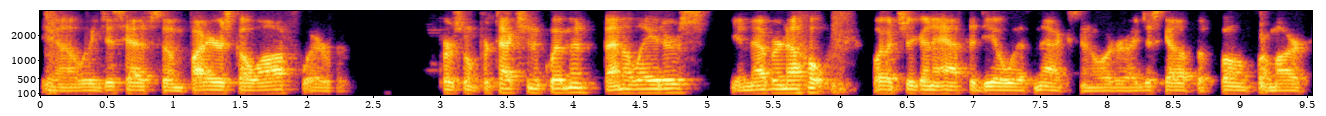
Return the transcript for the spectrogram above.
you know, we just have some fires go off where personal protection equipment, ventilators, you never know what you're going to have to deal with next in order. I just got off the phone from our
